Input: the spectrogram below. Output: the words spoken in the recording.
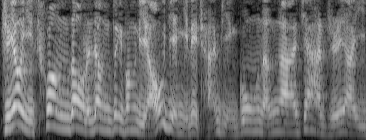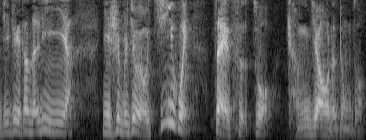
只要你创造了让对方了解你这产品功能啊、价值呀，以及对他的利益啊，你是不是就有机会再次做成交的动作？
